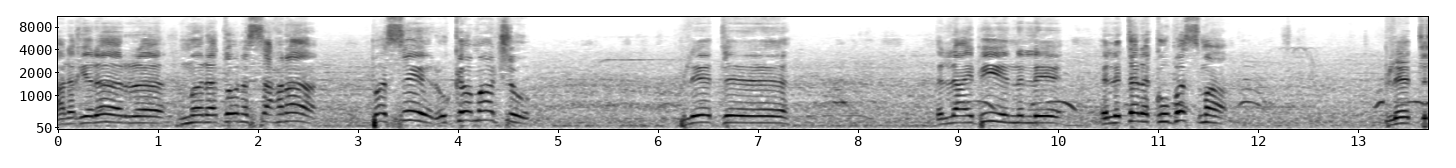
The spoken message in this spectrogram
على غرار ماراثون الصحراء. باسير وكاماتشو. بلاد اللاعبين اللي اللي تركوا بصمة. بلاد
